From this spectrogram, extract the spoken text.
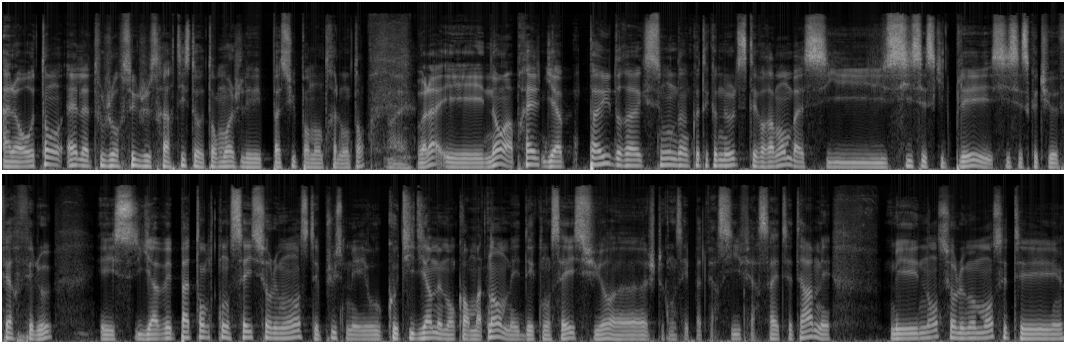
Alors autant elle a toujours su que je serais artiste, autant moi je l'ai pas su pendant très longtemps. Ouais. Voilà, et non, après, il n'y a pas eu de réaction d'un côté comme de l'autre. C'était vraiment, bah, si, si c'est ce qui te plaît et si c'est ce que tu veux faire, fais-le. Et il n'y avait pas tant de conseils sur le moment, c'était plus, mais au quotidien, même encore maintenant, mais des conseils sur euh, je te conseille pas de faire ci, faire ça, etc. Mais, mais non, sur le moment, c'était.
